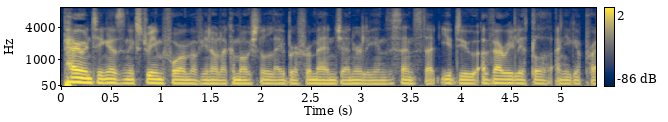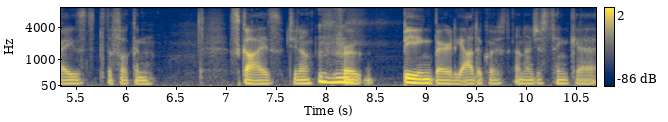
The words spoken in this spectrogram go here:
parenting as an extreme form of you know like emotional labor for men generally in the sense that you do a very little and you get praised to the fucking skies, do you know, Mhm. for being barely adequate. And I just think, uh,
